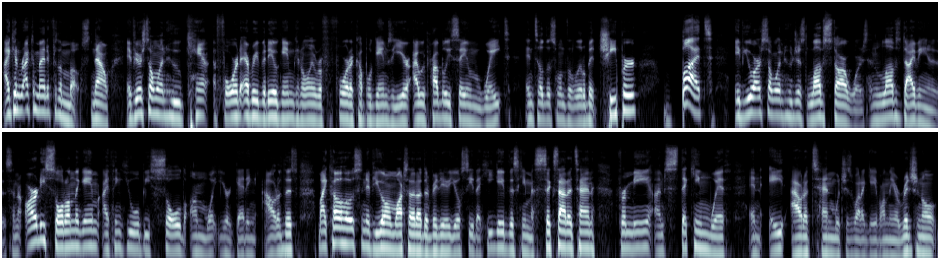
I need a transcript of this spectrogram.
I can recommend it for the most. Now, if you're someone who can't afford every video game, can only afford a couple games a year, I would probably say wait until this one's a little bit cheaper. But if you are someone who just loves Star Wars and loves diving into this and already sold on the game, I think you will be sold on what you're getting out of this. My co host, and if you go and watch that other video, you'll see that he gave this game a 6 out of 10. For me, I'm sticking with an 8 out of 10, which is what I gave on the original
